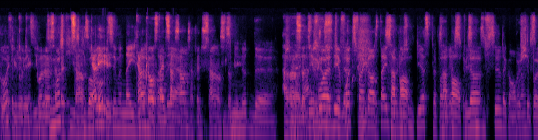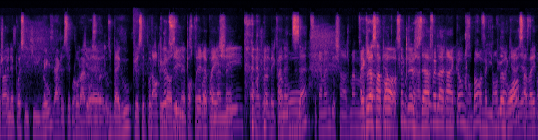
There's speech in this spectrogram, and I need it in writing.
Dis-moi ce qui va pas, naïvement. Quand le casse-tête, ça ressemble, ça fait du sens. 10 minutes de. Avant ça, des fois, des fois, tu fais un casse-tête, ça part. une pièce, tu Ça part. Puis là, c'est difficile de comprendre. Je sais pas, je connais pas c'est qui Hugo. Je sais pas qu'il y a du bagou, puis je sais pas qu'il peut jaser n'importe quoi pendant 10 ans. C'est quand même des changements. Fait que là, ça part. Fait que là, je disais à la fin de la rencontre, je dis bon, fait que ton devoir, ça va être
